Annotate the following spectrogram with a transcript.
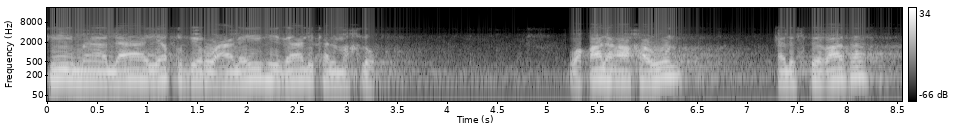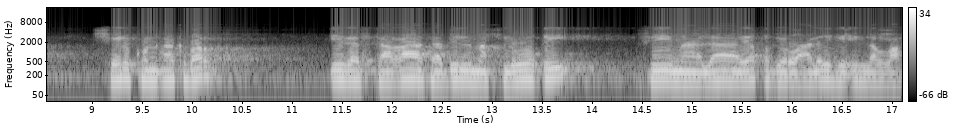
فيما لا يقدر عليه ذلك المخلوق. وقال آخرون الاستغاثة شرك أكبر إذا استغاث بالمخلوق فيما لا يقدر عليه إلا الله.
